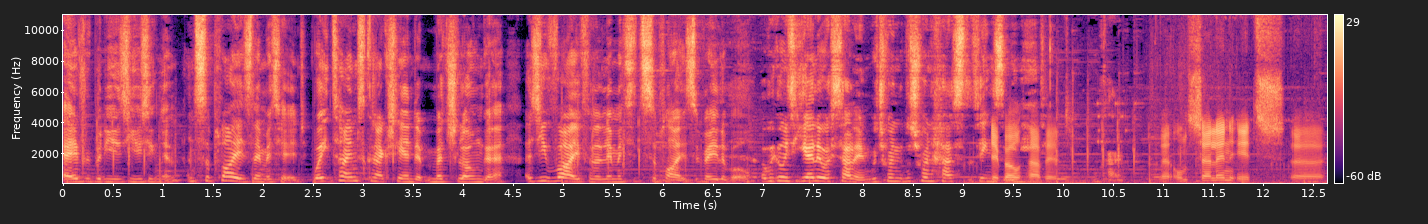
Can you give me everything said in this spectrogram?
everybody is using them and supply is limited. Wait times can actually end up much longer as you vie for the limited supplies available. Are we going to Yela or Cellin? Which one? Which one has the things? They both have it. Okay. Uh, on Cellin it's uh,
